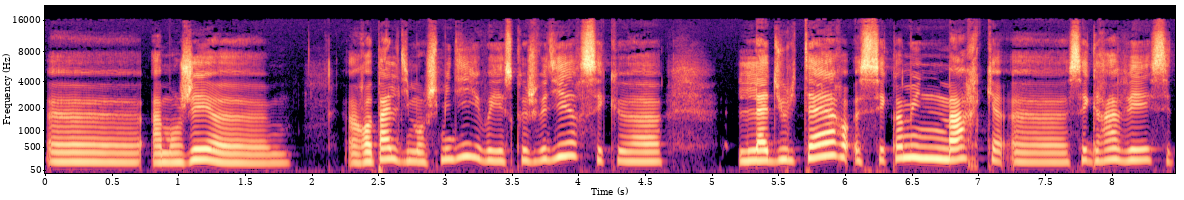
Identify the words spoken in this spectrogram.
à manger un repas le dimanche midi. Vous voyez ce que je veux dire? C'est que l'adultère, c'est comme une marque, euh, c'est gravé, c'est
